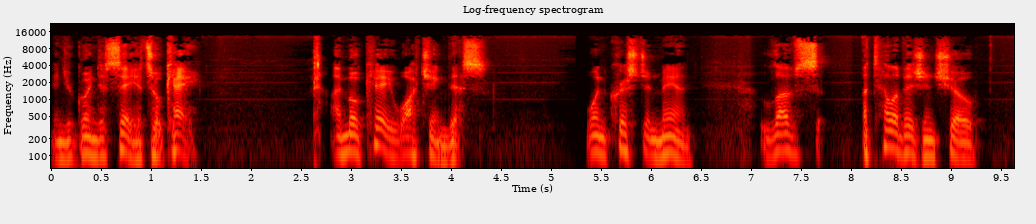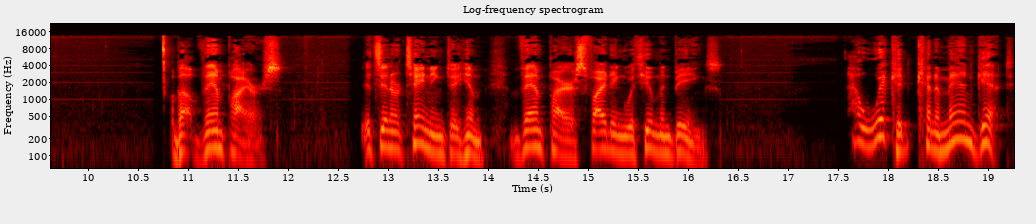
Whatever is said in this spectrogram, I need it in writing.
And you're going to say, It's okay. I'm okay watching this. One Christian man loves a television show about vampires. It's entertaining to him, vampires fighting with human beings. How wicked can a man get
